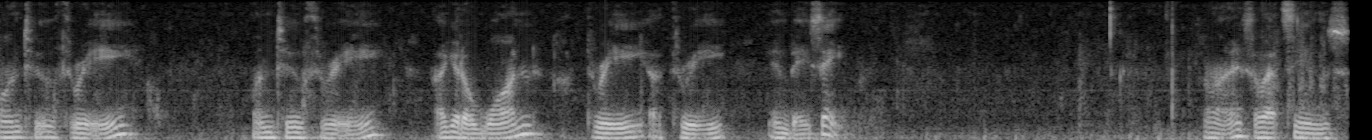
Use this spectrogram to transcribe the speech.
One, two, three. One, two, three. I get a one, three, a three in base eight. Alright, so that seems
